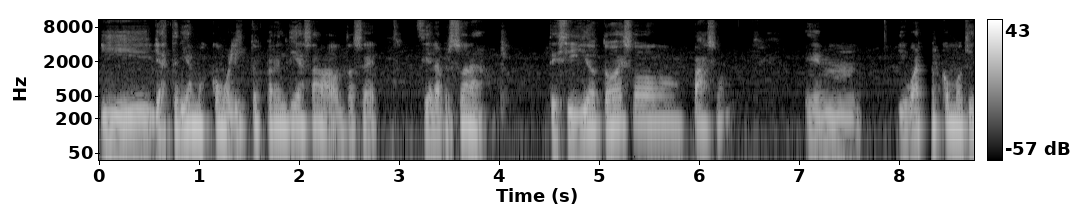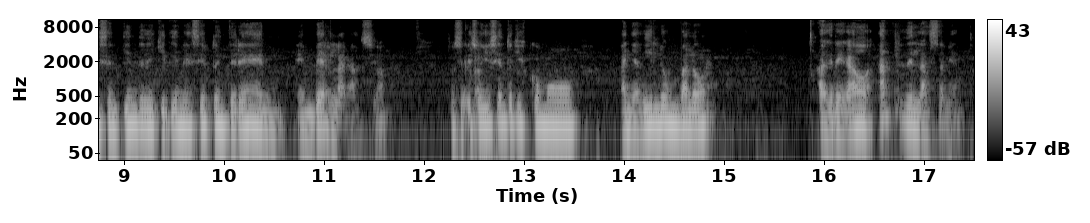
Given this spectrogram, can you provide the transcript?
Y ya estaríamos como listos para el día sábado. Entonces, si a la persona te siguió todos esos pasos, em, igual como que se entiende de que tiene cierto interés en, en ver la canción. Entonces, eso yo siento que es como añadirle un valor agregado antes del lanzamiento.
